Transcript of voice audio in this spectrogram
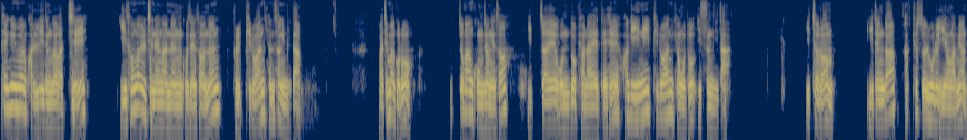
폐기물 관리 등과 같이 이송을 진행하는 곳에서는 불필요한 현상입니다. 마지막으로 특정한 공정에서 입자의 온도 변화에 대해 확인이 필요한 경우도 있습니다. 이처럼 이덴과 아큐솔브를 이용하면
